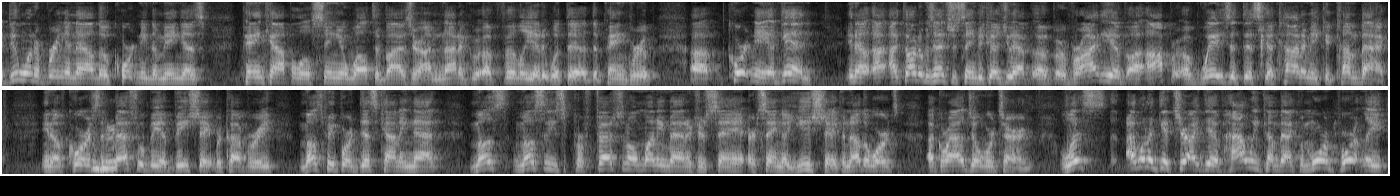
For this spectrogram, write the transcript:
I do want to bring in now, though, Courtney Dominguez, Payne Capital Senior Wealth Advisor. I'm not a, affiliated with the, the Payne Group. Uh, Courtney, again, you know, I, I, thought it was interesting because you have a, a variety of, uh, of ways that this economy could come back. You know, of course, mm-hmm. the best will be a V-shaped recovery. Most people are discounting that. Most most of these professional money managers say, are saying a U-shape. In other words, a gradual return. Let's. I want to get your idea of how we come back, but more importantly,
